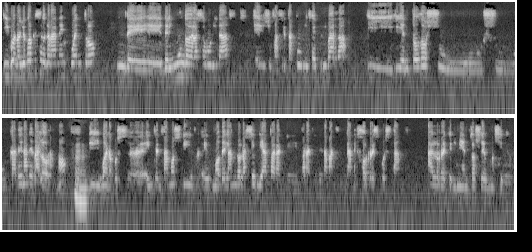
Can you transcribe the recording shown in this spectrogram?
Y bueno, yo creo que es el gran encuentro de, del mundo de la seguridad en su faceta pública y privada y, y en todo su, su, cadena de valor, ¿no? Y bueno, pues eh, intentamos ir eh, modelando la feria para que, para que dé la, la mejor respuesta a los requerimientos de unos y de otros.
